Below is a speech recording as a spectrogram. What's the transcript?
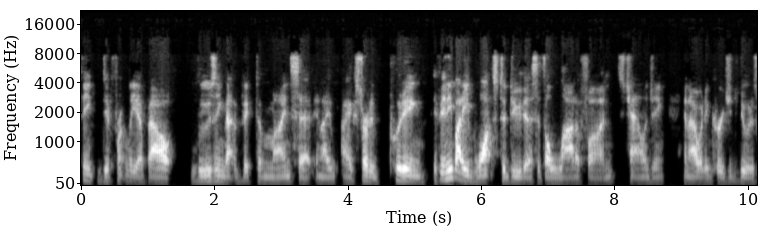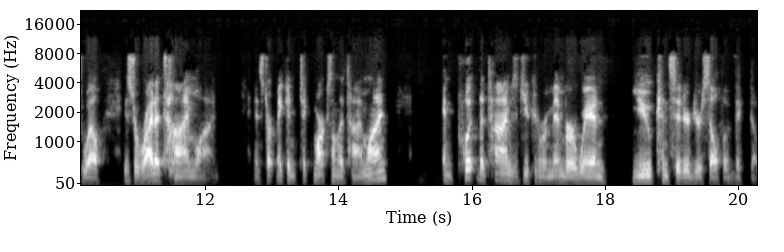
think differently about losing that victim mindset and I, I started putting if anybody wants to do this it's a lot of fun it's challenging and i would encourage you to do it as well is to write a timeline and start making tick marks on the timeline and put the times that you can remember when you considered yourself a victim.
